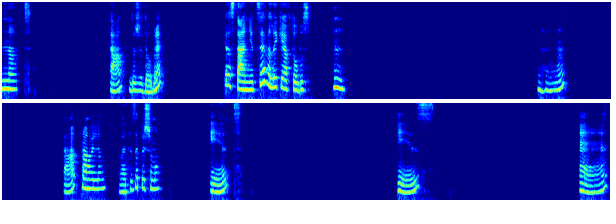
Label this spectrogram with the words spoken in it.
Nut. Так, дуже добре. І останнє це великий автобус. Хм. Угу. Так, правильно. Давайте запишемо. It is a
